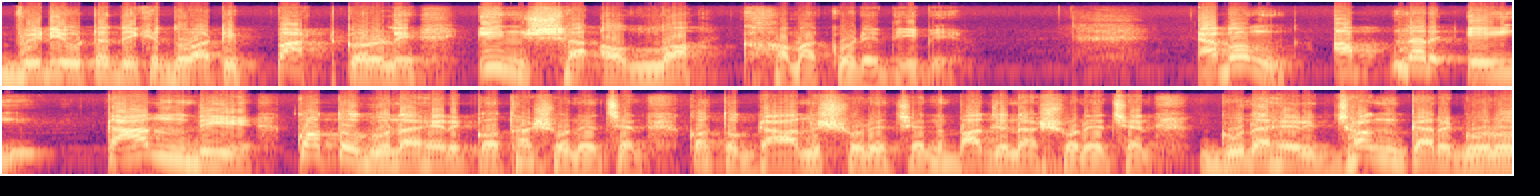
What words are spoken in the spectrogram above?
ভিডিওটা দেখে দোয়াটি পাঠ করলে ইনশা আল্লাহ ক্ষমা করে দিবে। এবং আপনার এই কান দিয়ে কত গুনাহের কথা শুনেছেন, কত গান শুনেছেন, বাজনা শুনেছেন, গুনাহের ঝঙ্কার গুরু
